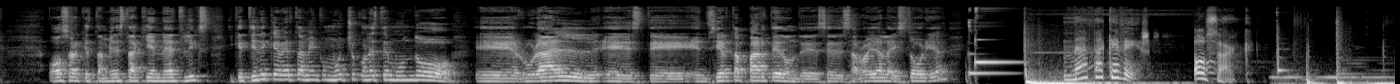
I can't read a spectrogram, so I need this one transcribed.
Ozark que también está aquí en Netflix y que tiene que ver también con mucho con este mundo eh, rural este, en cierta parte donde se desarrolla la historia. Nada que ver. Ozark.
